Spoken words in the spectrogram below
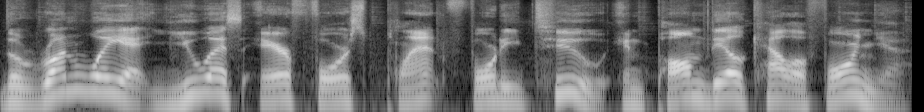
the runway at U.S. Air Force Plant 42 in Palmdale, California,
